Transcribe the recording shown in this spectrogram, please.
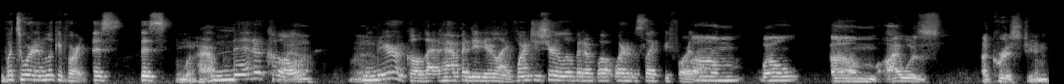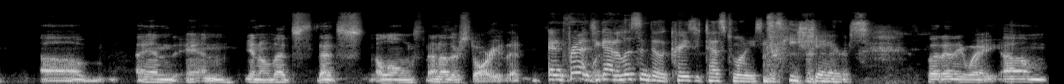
what's the word I'm looking for? This this medical Yeah. Yeah. miracle that happened in your life. Why don't you share a little bit about what it was like before that? Um, well, um, I was a Christian, um, and and you know that's that's a long another story that. and friends, you got to listen to the crazy testimonies because he shares. But anyway, um,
